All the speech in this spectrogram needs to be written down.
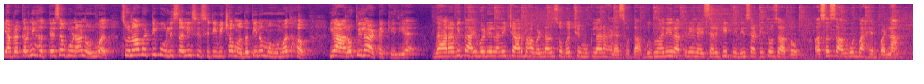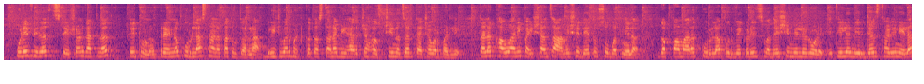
या प्रकरणी हत्येचा गुन्हा नोंदवत चुनाभट्टी पोलिसांनी सीसीटीव्हीच्या मदतीनं मोहम्मद हक या आरोपीला अटक केली आहे. धारावीत आई वडील आणि चार भावंडांसोबत चिमुकला राहण्यास होता. बुधवारी रात्री नैसर्गिक विधीसाठी तो जातो असं सांगून बाहेर पडला. पुढे फिरत स्टेशन घातलं तेथून ट्रेननं कुर्ला स्थानकात उतरला. ब्रिजवर भटकत असताना बिहारच्या हकची नजर त्याच्यावर पडली. त्यानं खाऊ आणि पैशांचा आमिष देत सोबत नेलं. गप्पा मारत कुर्ला पूर्वेकडील स्वदेशी मिल रोड येथील निर्जन स्थळी नेलं.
